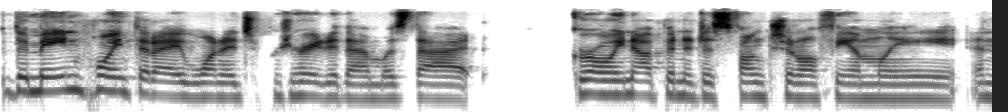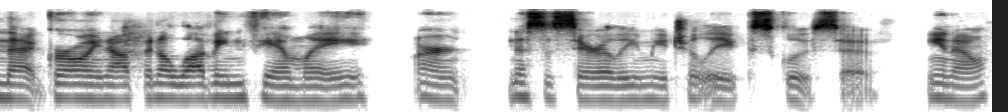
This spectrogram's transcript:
the main point that I wanted to portray to them was that growing up in a dysfunctional family and that growing up in a loving family aren't necessarily mutually exclusive, you know?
